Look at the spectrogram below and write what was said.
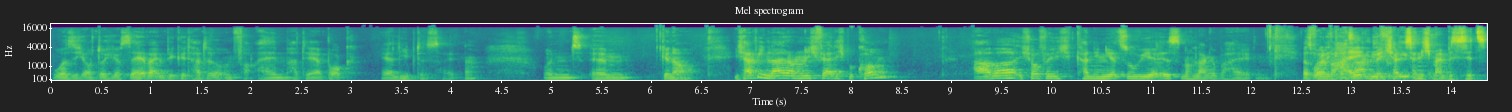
wo er sich auch durchaus selber entwickelt hatte und vor allem hatte er Bock. Er liebt es halt. Ne? Und ähm, genau. Ich habe ihn leider noch nicht fertig bekommen. Aber ich hoffe, ich kann ihn jetzt so wie er ist noch lange behalten. Das wollte ich behalten. Ich, ist ja nicht mein Besitz.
